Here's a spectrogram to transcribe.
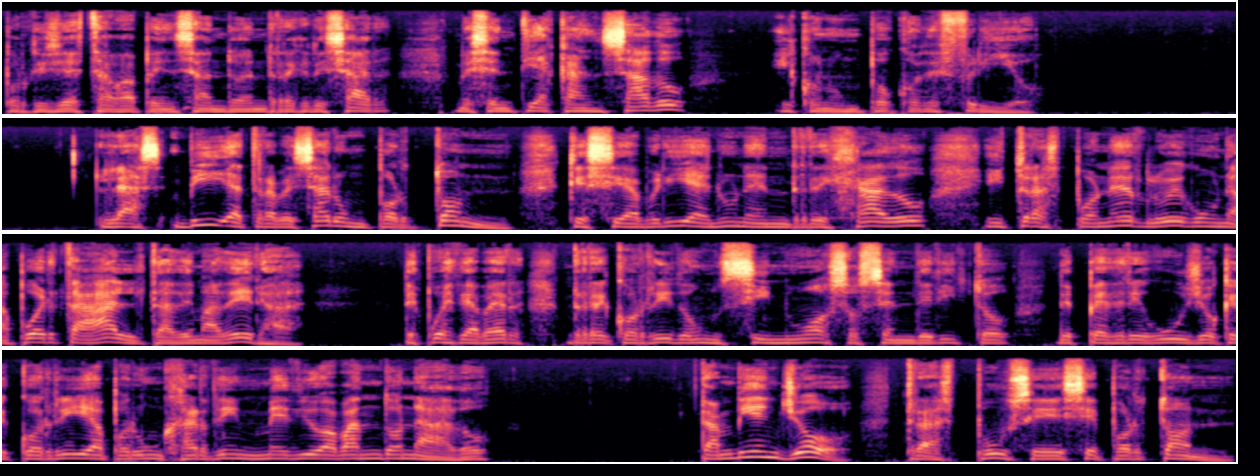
porque ya estaba pensando en regresar, me sentía cansado y con un poco de frío. Las vi atravesar un portón que se abría en un enrejado y trasponer luego una puerta alta de madera, después de haber recorrido un sinuoso senderito de pedregullo que corría por un jardín medio abandonado. También yo traspuse ese portón,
